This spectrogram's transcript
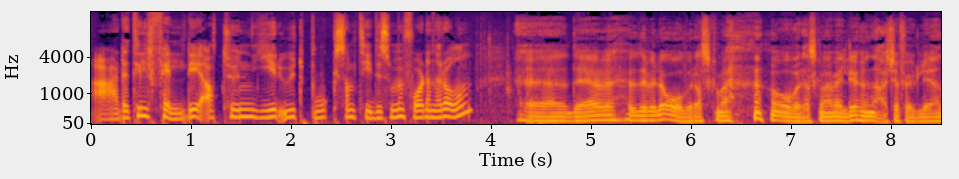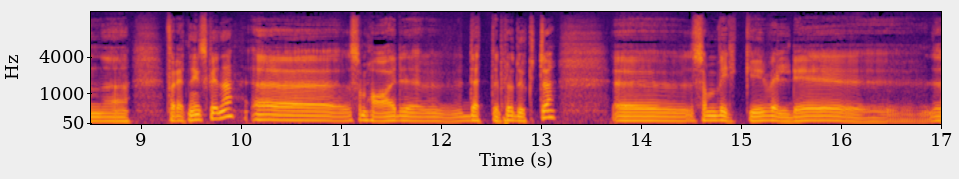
Er det tilfeldig at hun gir ut bok samtidig som hun får denne rollen? Eh, det, det ville overraske meg, overraske meg veldig. Hun er selvfølgelig en uh, forretningskvinne uh, som har dette produktet. som virker veldig Det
